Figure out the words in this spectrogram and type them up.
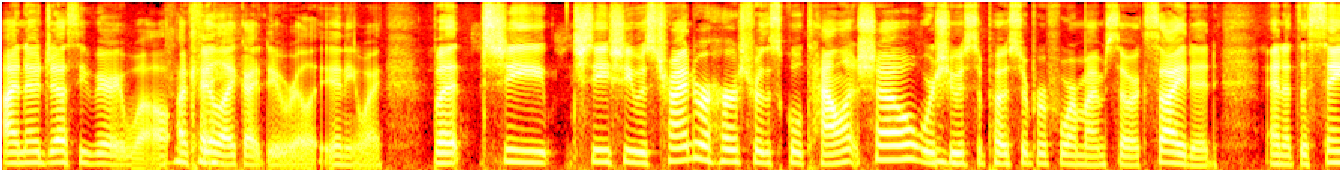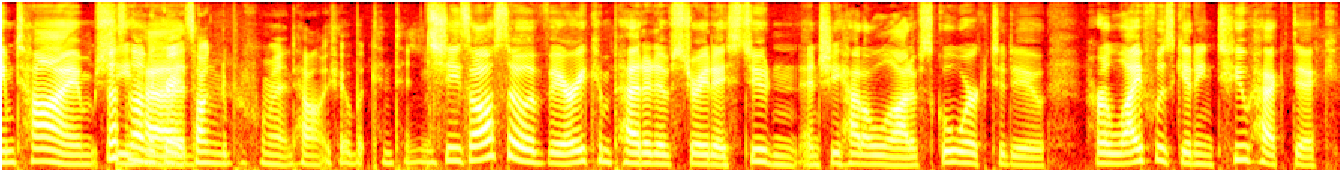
I know Jessie very well. I feel like I do really anyway. But she she she was trying to rehearse for the school talent show where Mm-hmm. she was supposed to perform I'm so excited. And at the same time That's she not had a great song to perform at a talent show, but continue. She's also a very competitive straight A student and she had a lot of schoolwork to do. Her life was getting too hectic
